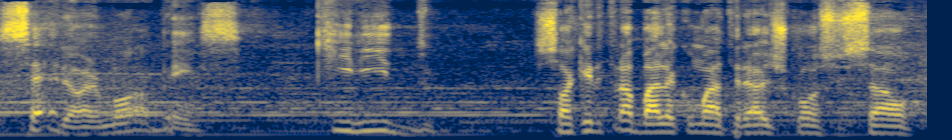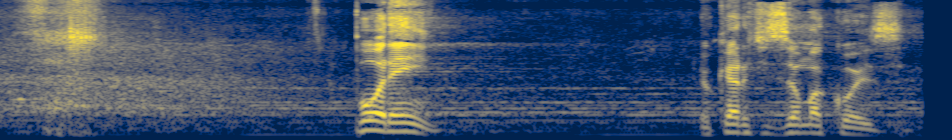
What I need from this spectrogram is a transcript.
Sério, é o irmão é uma benção. Querido. Só que ele trabalha com material de construção. Porém, eu quero te dizer uma coisa.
